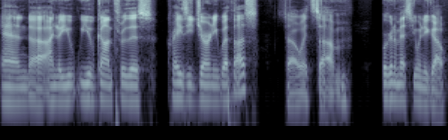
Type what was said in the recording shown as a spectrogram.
and uh, I know you you've gone through this crazy journey with us. So it's um we're gonna miss you when you go.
